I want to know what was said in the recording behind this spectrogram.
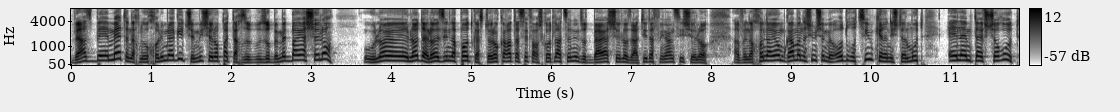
ואז באמת אנחנו יכולים להגיד שמי שלא פתח, זו, זו באמת בעיה שלו. הוא לא, לא יודע, לא האזין לפודקאסט, או לא קרא את הספר השקעות לעצמאים, זאת בעיה שלו, זה העתיד הפיננסי שלו. אבל נכון להיום, גם אנשים שמאוד רוצים קרן השתלמות, אין להם את האפשרות.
